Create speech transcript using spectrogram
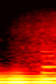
you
